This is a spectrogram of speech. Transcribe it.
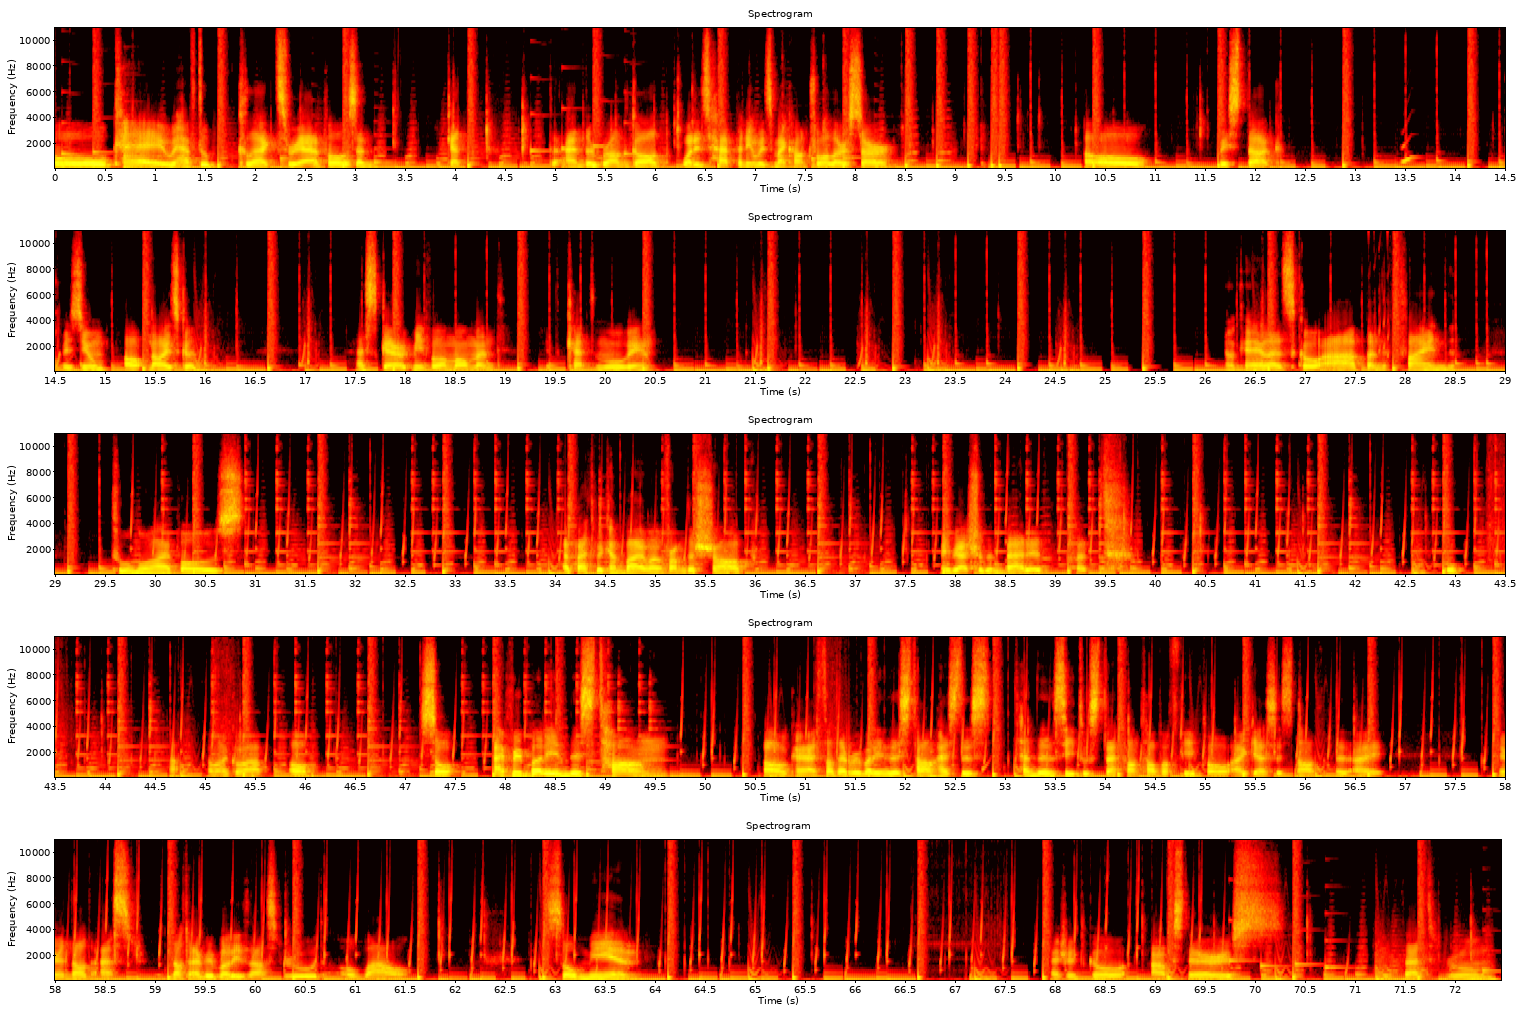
Okay, we have to collect three apples and get the underground god. What is happening with my controller, sir? Uh-oh. We're stuck. Resume. Oh, no, it's good. That scared me for a moment. It kept moving. Okay, let's go up and find two more apples. I bet we can buy one from the shop. Maybe I shouldn't bet it, but... Ooh. Ah, I wanna go up. Oh. So, everybody in this town... Oh, okay, I thought everybody in this town has this tendency to step on top of people. I guess it's not I they're not as not everybody is as rude. Oh wow. So mean. I should go upstairs to that room.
